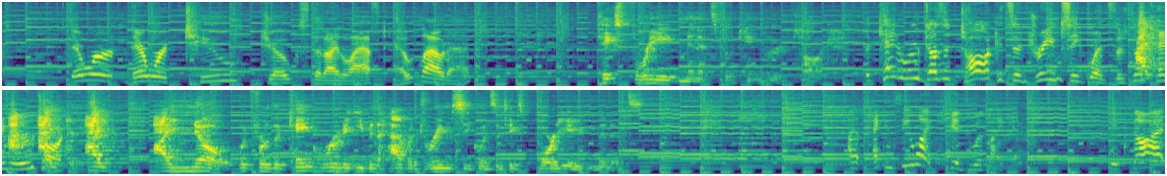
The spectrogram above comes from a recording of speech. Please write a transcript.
There were there were two jokes that I laughed out loud at. takes 48 minutes for the kangaroo to talk. The kangaroo doesn't talk. It's a dream sequence. There's no I- kangaroo I- talking. I, I I know, but for the kangaroo to even have a dream sequence, it takes 48 minutes. Kids would like it. It's not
